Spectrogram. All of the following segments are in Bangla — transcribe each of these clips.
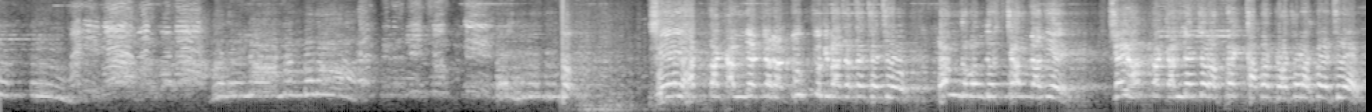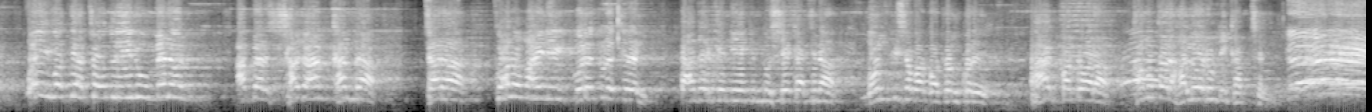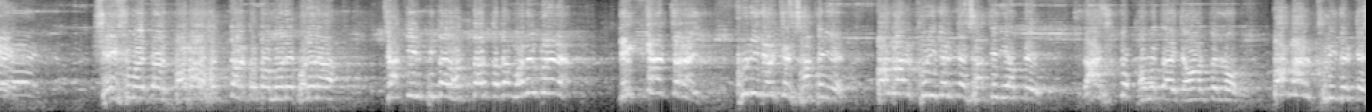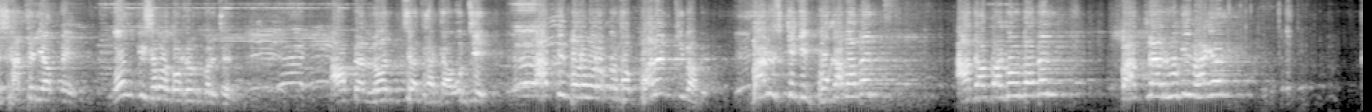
চুক্তি সেই হত্যাকাণ্ডের যারা টুকটুকি বাজাতে চেয়েছিল বঙ্গবন্ধুর চামড়া দিয়ে। সেই হত্যাকাণ্ডের যারা প্রেক্ষাপট রচনা করেছিল ওই মতিয়া চৌধুরী ইনু মেনন। আপনার শাহজাহান খানরা যারা গণবাহিনী গড়ে তুলেছিলেন, তাদেরকে নিয়ে কিন্তু শেখ হাসিনা মন্ত্রিসভা গঠন করে ভাগ বাটোয়ারা ক্ষমতার হালুয়া রুটি খাচ্ছেন। সেই সময় তার বাবার হত্যার কথা মনে পড়ে না, জাতির পিতার হত্যার কথা মনে পড়ে না। ধিক্কার চালাই খুনিদেরকে সাথে নিয়ে খুনিদেরকে সাথে নিয়ে আপনি রাষ্ট্র ক্ষমতায় যাওয়ার জন্য বাবার খুনিদেরকে সাথে নিয়ে আপনি মন্ত্রিসভা গঠন করেছেন। আপনার লজ্জা থাকা উচিত। আপনি বড় বড় কথা বলেন কীভাবে? মানুষকে কি বোকা পাবেন আদা পাগল পাবেন আপনার রুগী ভাগেন?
